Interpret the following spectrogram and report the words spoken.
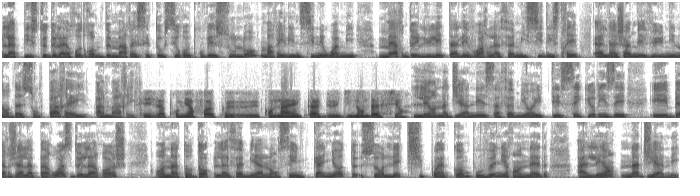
La piste de l'aérodrome de Marais s'est aussi retrouvée sous l'eau. Marilyn Sinewami, maire de l'île, est allée voir la famille sinistrée. Elle n'a jamais vu une inondation pareille à Marais. C'est la première fois que, qu'on a un cas d'inondation. Léon Adjiane et sa famille ont été sécurisés et hébergés à la paroisse de La Roche. En attendant, la famille a lancé une cagnotte sur letchi.com pour venir en aide à Léon Nadjiane.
